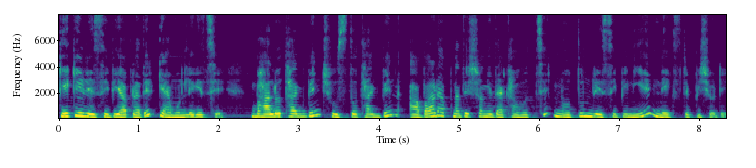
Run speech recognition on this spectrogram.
কেকের রেসিপি আপনাদের কেমন লেগেছে। ভালো থাকবেন, সুস্থ থাকবেন। আবার আপনাদের সঙ্গে দেখা হচ্ছে নতুন রেসিপি নিয়ে নেক্সট এপিসোডে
